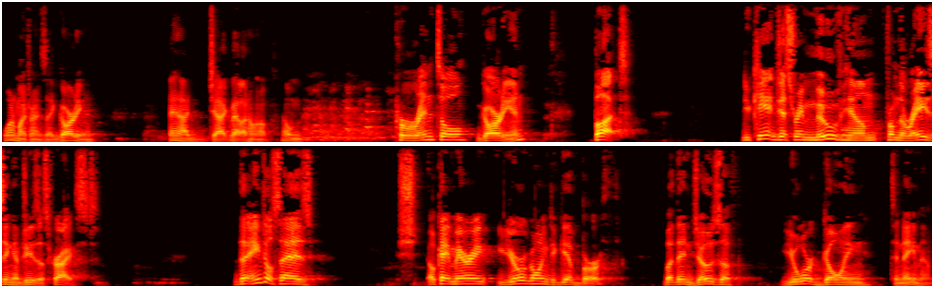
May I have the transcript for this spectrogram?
What am I trying to say? Guardian. and I jacked that, I don't know. Um, parental guardian. But you can't just remove him from the raising of Jesus Christ. The angel says, okay, Mary, you're going to give birth, but then Joseph, you're going to name him.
